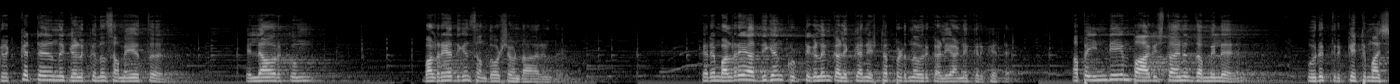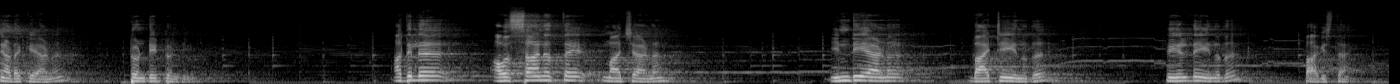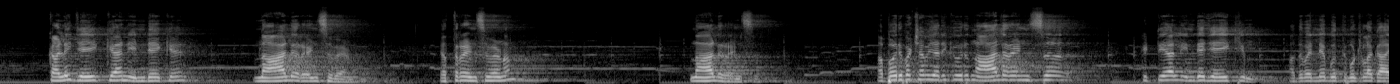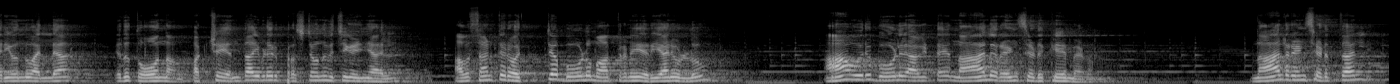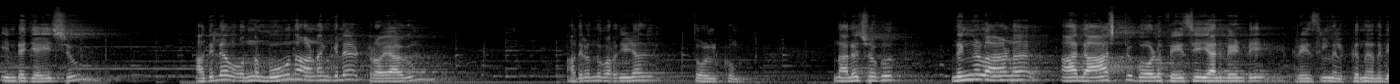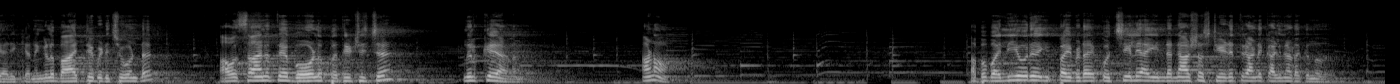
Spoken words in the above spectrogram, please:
ക്രിക്കറ്റ് എന്ന് കേൾക്കുന്ന സമയത്ത് എല്ലാവർക്കും വളരെയധികം സന്തോഷം ഉണ്ടാകാറുണ്ട്. കാര്യം വളരെയധികം കുട്ടികളും കളിക്കാൻ ഇഷ്ടപ്പെടുന്ന ഒരു കളിയാണ് ക്രിക്കറ്റ്. അപ്പോൾ ഇന്ത്യയും പാകിസ്ഥാനും തമ്മിൽ ഒരു ക്രിക്കറ്റ് മാച്ച് നടക്കുകയാണ് ട്വന്റി ട്വന്റി അതിൽ അവസാനത്തെ മാച്ചാണ്. ഇന്ത്യയാണ് ബാറ്റ് ചെയ്യുന്നത് ഫീൽഡ് ചെയ്യുന്നത് പാകിസ്ഥാൻ. കളി ജയിക്കാൻ ഇന്ത്യയ്ക്ക് നാല് റൺസ് വേണം. എത്ര റൺസ് വേണം? നാല് റൺസ് അപ്പോൾ ഒരു പക്ഷേ വിചാരിക്കും ഒരു നാല് റൺസ് കിട്ടിയാൽ ഇന്ത്യ ജയിക്കും. അത് വലിയ ബുദ്ധിമുട്ടുള്ള കാര്യമൊന്നുമല്ല എന്ന് തോന്നാം. പക്ഷേ എന്താ ഇവിടെ ഒരു പ്രശ്നമെന്ന് വെച്ച് കഴിഞ്ഞാൽ അവസാനത്തെ ഒരൊറ്റ ബോൾ മാത്രമേ എറിയാനുള്ളൂ. ആ ഒരു ബോളിലാകട്ടെ നാല് റൺസ് എടുക്കുകയും വേണം. നാല് റൺസ് എടുത്താൽ ഇന്ത്യ ജയിച്ചു. അതിൽ ഒന്ന് മൂന്നാണെങ്കിൽ ട്രോയാകും അതിലൊന്ന് പറഞ്ഞു കഴിഞ്ഞാൽ തോൽക്കും. എന്നാലോചിച്ച് നോക്കൂ നിങ്ങളാണ് ആ ലാസ്റ്റ് ബോൾ ഫേസ് ചെയ്യാൻ വേണ്ടി ക്രീസിൽ നിൽക്കുന്നതെന്ന് വിചാരിക്കുക. നിങ്ങൾ ബാറ്റ് പിടിച്ചുകൊണ്ട് അവസാനത്തെ ബോൾ പ്രതീക്ഷിച്ച് നിൽക്കുകയാണ്. ആണോ? അപ്പോൾ വലിയൊരു ഇപ്പം ഇവിടെ കൊച്ചിയിലെ ആ ഇന്റർനാഷണൽ സ്റ്റേഡിയത്തിലാണ് കളി നടക്കുന്നത്.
